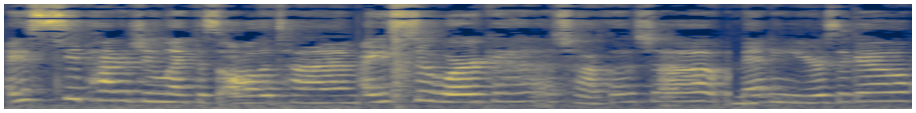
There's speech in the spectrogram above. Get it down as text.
I used to see packaging like this all the time. I used to work at a chocolate shop many years ago.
